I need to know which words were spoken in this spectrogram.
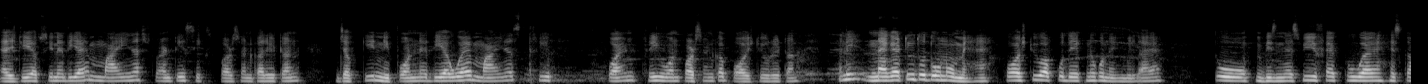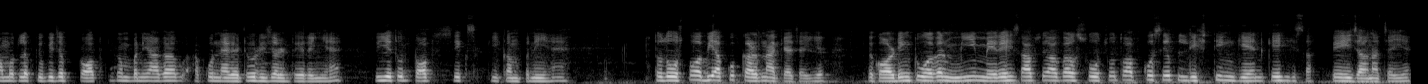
एचडीएफसी ने दिया है माइनस ट्वेंटी सिक्स परसेंट का रिटर्न जबकि निपोन ने दिया हुआ है minus three point three one percent का पॉजिटिव रिटर्न यानी नेगेटिव तो दोनों में है। पॉजिटिव आपको देखने को नहीं मिला है। तो बिज़नेस भी इफ़ेक्ट हुआ है। इसका मतलब क्योंकि जब टॉप की कंपनियाँ अगर आपको नेगेटिव रिज़ल्ट दे रही हैं तो ये तो टॉप सिक्स की कंपनी है। तो दोस्तों, अभी आपको करना क्या चाहिए? अकॉर्डिंग टू अगर मी मेरे हिसाब से अगर सोचो तो आपको सिर्फ़ लिस्टिंग गेन के हिसाब पे ही जाना चाहिए।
